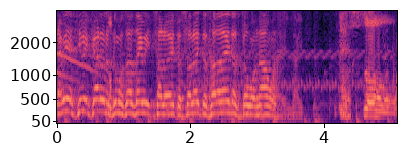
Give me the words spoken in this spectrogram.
David Steven Cárdenas, ¿cómo estás, David? Saluditos, saluditos, saluditos, ¿cómo andamos? Eso.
